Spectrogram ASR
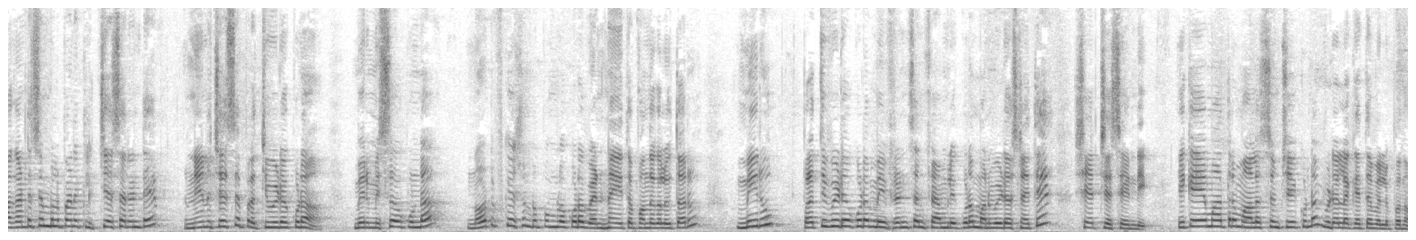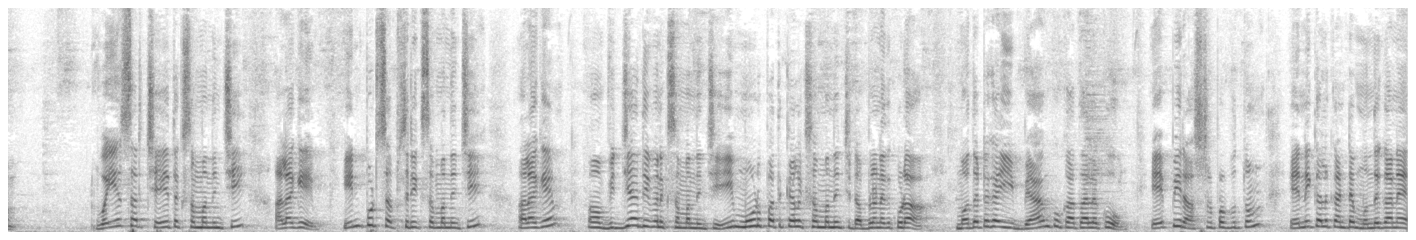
ఆ గంట సింబల్ పైన క్లిక్ చేశారంటే నేను చేసే ప్రతి వీడియో కూడా మీరు మిస్ అవ్వకుండా నోటిఫికేషన్ రూపంలో కూడా వెంటనే అయితే పొందగలుగుతారు. మీరు ప్రతి వీడియో కూడా మీ ఫ్రెండ్స్ అండ్ ఫ్యామిలీకి కూడా మన వీడియోస్ని అయితే షేర్ చేసేయండి. ఇక ఏమాత్రం ఆలస్యం చేయకుండా వీడియోలోకి అయితే వెళ్ళిపోదాం. వైఎస్ఆర్ చేయుతకు సంబంధించి అలాగే ఇన్పుట్ సబ్సిడీకి సంబంధించి అలాగే విద్యా దీవెనకు సంబంధించి ఈ మూడు పథకాలకు సంబంధించి డబ్బులు అనేది కూడా మొదటగా ఈ బ్యాంకు ఖాతాలకు ఏపీ రాష్ట్ర ప్రభుత్వం ఎన్నికల కంటే ముందుగానే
